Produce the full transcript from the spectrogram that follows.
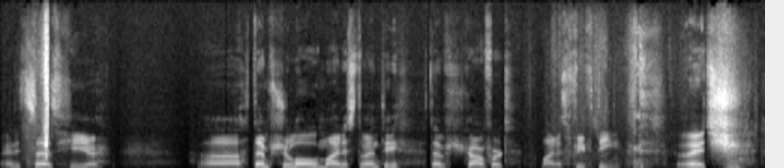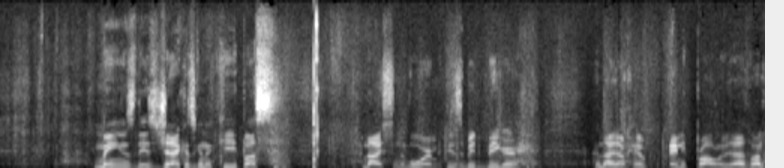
and it says here uh, temperature low minus 20, temperature comfort minus 15, which means this jacket is gonna keep us nice and warm. It is a bit bigger and I don't have any problem with that one.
